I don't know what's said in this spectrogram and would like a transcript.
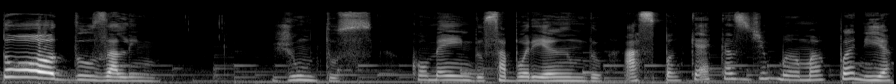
todos ali juntos, comendo, saboreando as panquecas de mama Pania.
